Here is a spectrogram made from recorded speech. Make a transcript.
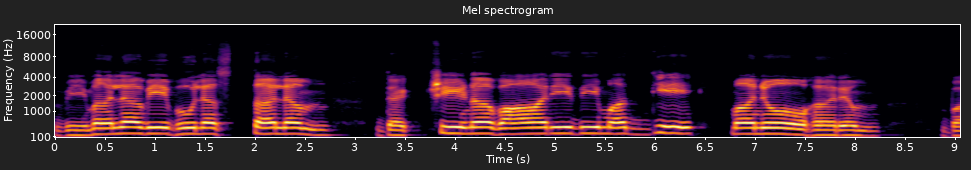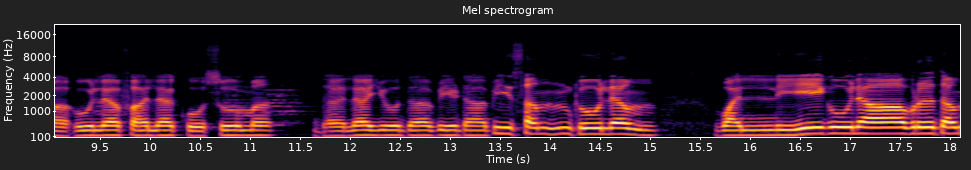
വിമല വിപുലസ്ഥലം ദക്ഷിണവാരിധി മധ്യേ മനോഹരം ബഹുലഫലകുസുമ ദലയുധവിടവിസംകുലം വല്ലീകുലാവൃതം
